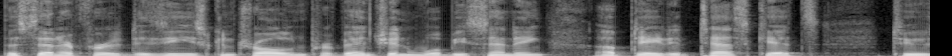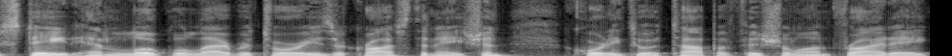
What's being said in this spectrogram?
The Center for Disease Control and Prevention will be sending updated test kits to state and local laboratories across the nation, according to a top official on Friday,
